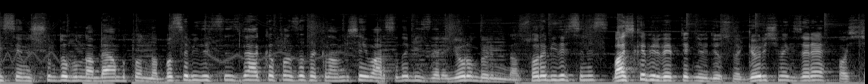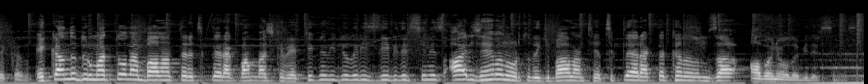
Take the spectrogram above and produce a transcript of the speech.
beğendiyseniz şurada bulunan beğen butonuna basabilirsiniz veya kafanıza takılan bir şey varsa da bizlere yorum bölümünden sorabilirsiniz. Başka bir web tekno videosunda görüşmek üzere. Hoşçakalın. Ekranda durmakta olan bağlantılara tıklayarak bambaşka web tekno videoları izleyebilirsiniz. Ayrıca hemen ortadaki bağlantıya tıklayarak da kanalımıza abone olabilirsiniz.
